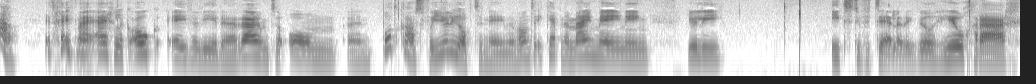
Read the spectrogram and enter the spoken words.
nou, het geeft mij eigenlijk ook even weer de ruimte om een podcast voor jullie op te nemen. Want ik heb naar mijn mening jullie iets te vertellen. Ik wil heel graag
